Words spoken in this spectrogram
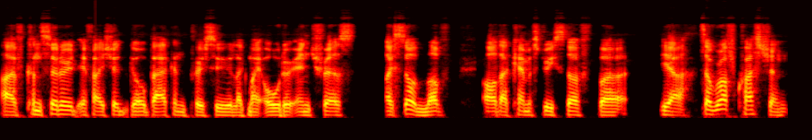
I've considered if I should go back and pursue like my older interests. I still love all that chemistry stuff, but yeah, it's a rough question.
